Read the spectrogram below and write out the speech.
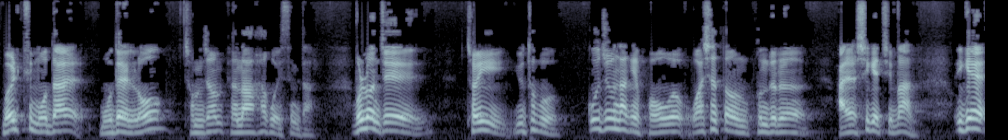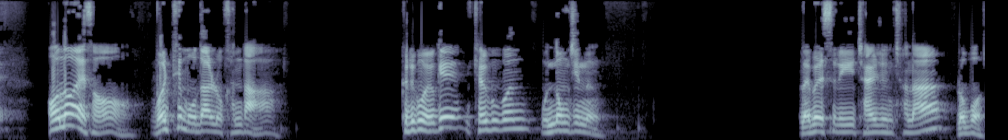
멀티모달 모델로 점점 변화하고 있습니다. 물론 이제 저희 유튜브 꾸준하게 보셨던 분들은 아시겠지만, 이게 언어에서 멀티모달로 간다. 그리고 이게 결국은 운동지능, 레벨 3 자율주행차나 로봇,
